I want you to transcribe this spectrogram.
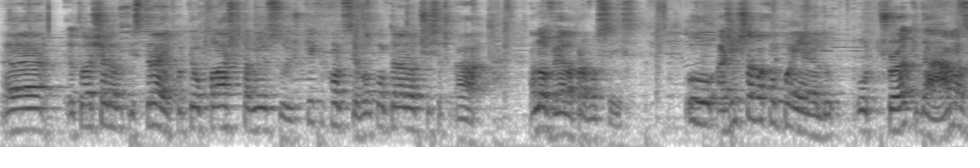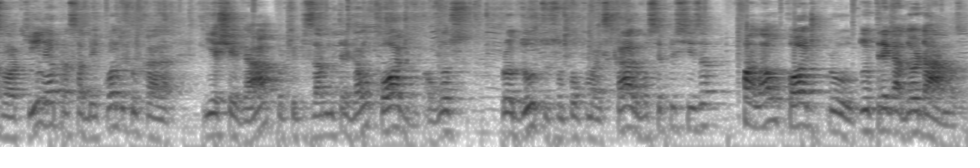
Uh, eu tô achando estranho porque o plástico tá meio sujo. O que que aconteceu? Vou contando a notícia, ah, a novela para vocês. O, a gente estava acompanhando o truck da Amazon aqui, né, para saber quando que o cara ia chegar, porque precisava entregar um código. Alguns produtos um pouco mais caros, você precisa falar um código pro entregador da Amazon.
